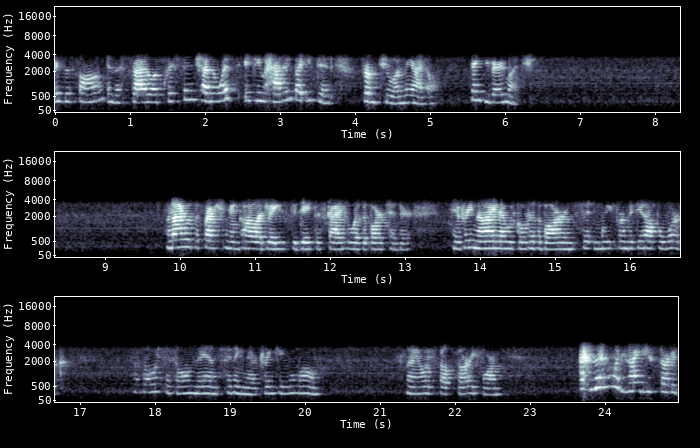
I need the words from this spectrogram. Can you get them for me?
is a song in the style of Kristin Chenoweth, If You Hadn't But You Did, from Two on the Aisle. Thank you very much. When I was a freshman in college, I used to date this guy who was a bartender. Every night I would go to the bar and sit and wait for him to get off of work. There was always this old man sitting there drinking alone. And I always felt sorry for him. And then one night he started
